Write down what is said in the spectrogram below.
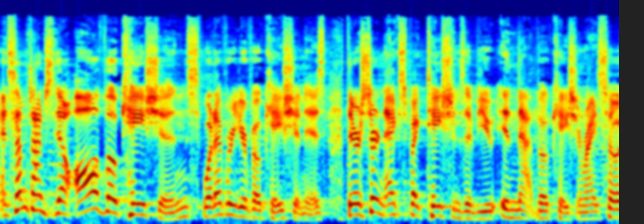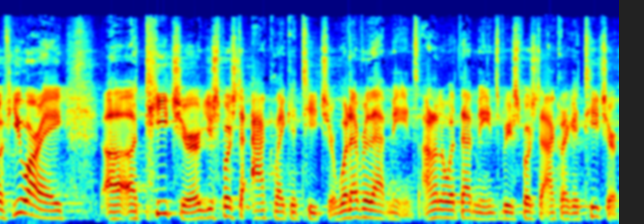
and sometimes, you know, all vocations, whatever your vocation is, there are certain expectations of you in that vocation, right? So if you are a, a teacher, you're supposed to act like a teacher, whatever that means. I don't know what that means, but you're supposed to act like a teacher.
